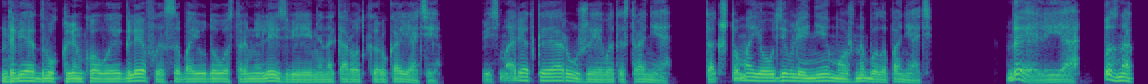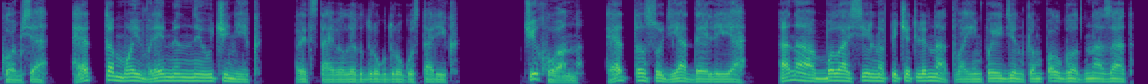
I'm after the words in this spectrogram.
Две двухклинковые глефы с обоюдоострыми лезвиями на короткой рукояти. Весьма редкое оружие в этой стране, так что мое удивление можно было понять. «Делия, познакомься, это мой временный ученик», — представил их друг другу старик. «Чихон, это судья Делия. Она была сильно впечатлена твоим поединком полгода назад,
